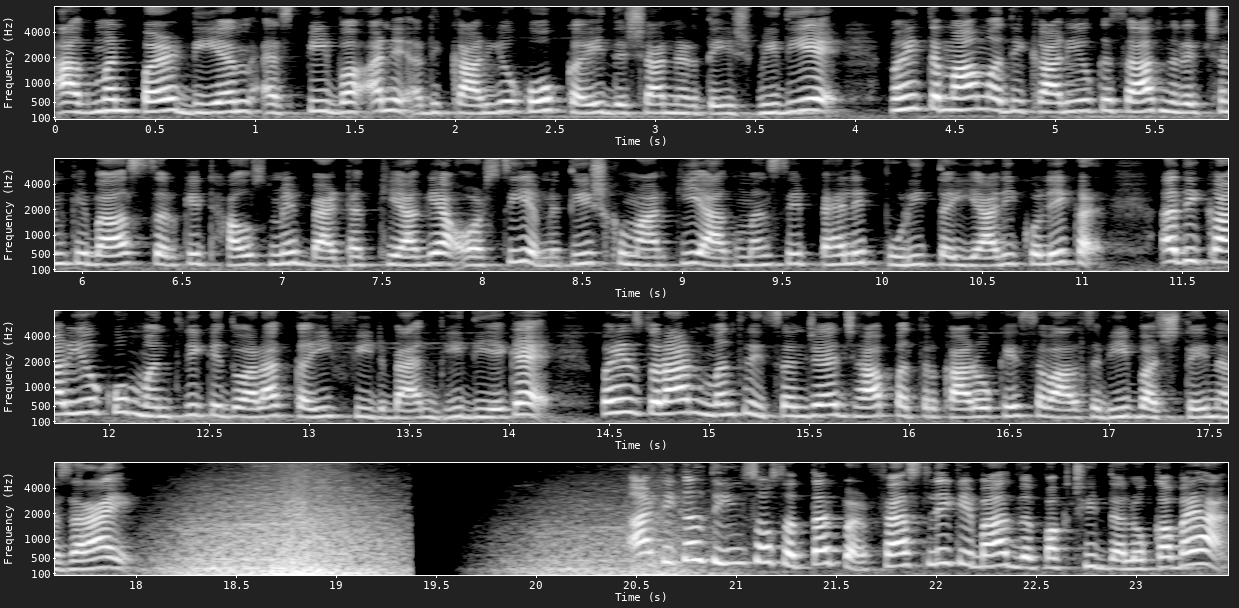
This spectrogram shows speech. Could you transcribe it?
आगमन पर डीएम, एसपी व अन्य अधिकारियों को कई दिशा निर्देश भी दिए। वहीं तमाम अधिकारियों के साथ निरीक्षण के बाद सर्किट हाउस में बैठक किया गया और सीएम नीतीश कुमार की आगमन से पहले पूरी तैयारी को लेकर अधिकारियों को मंत्री के द्वारा कई फीडबैक भी दिए गए। वही इस दौरान मंत्री संजय झा पत्रकारों के सवाल से भी बचते नज़र आए। आर्टिकल 370 पर फैसले के बाद विपक्षी दलों का बयान।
